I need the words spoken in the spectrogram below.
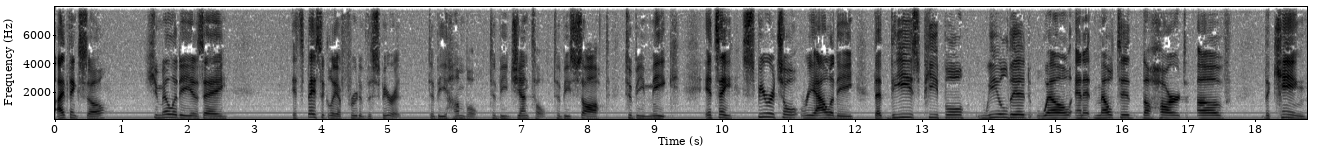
I think so. Humility is a it's basically a fruit of the spirit to be humble, to be gentle, to be soft, to be meek. It's a spiritual reality that these people wielded well and it melted the heart of the king.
